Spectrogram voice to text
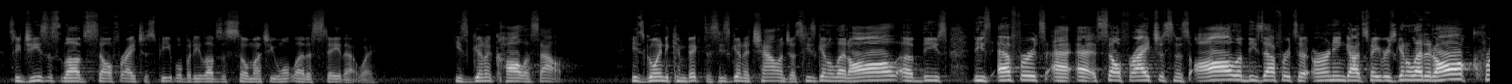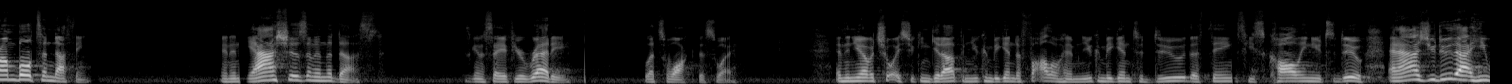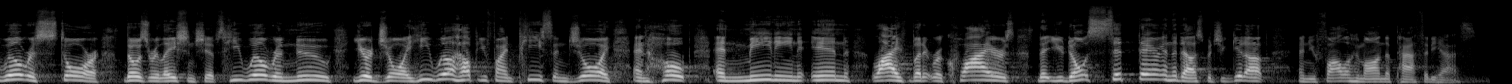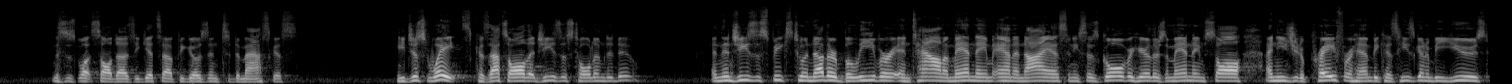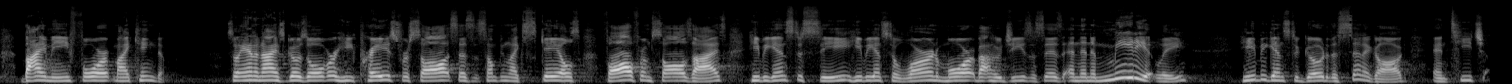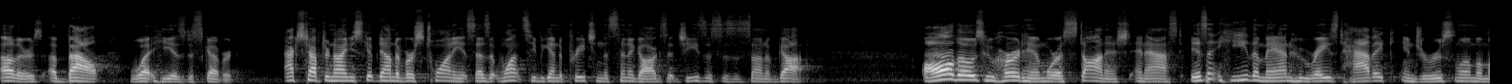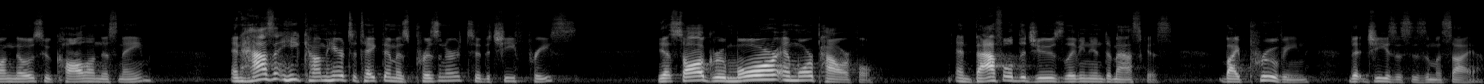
See, Jesus loves self righteous people, but he loves us so much he won't let us stay that way. He's going to call us out. He's going to convict us. He's going to challenge us. He's going to let all of these, these efforts at, at self righteousness, all of these efforts at earning God's favor, He's going to let it all crumble to nothing. And in the ashes and in the dust, He's going to say, if you're ready, let's walk this way. And then you have a choice. You can get up and you can begin to follow him. You can begin to do the things he's calling you to do. And as you do that, he will restore those relationships. He will renew your joy. He will help you find peace and joy and hope and meaning in life. But it requires that you don't sit there in the dust, but you get up and you follow him on the path that he has. This is what Saul does. He gets up, he goes into Damascus. He just waits because that's all that Jesus told him to do. And then Jesus speaks to another believer in town, a man named Ananias, and he says, Go over here. There's a man named Saul. I need you to pray for him because he's going to be used by me for my kingdom. So Ananias goes over. He prays for Saul. It says that something like scales fall from Saul's eyes. He begins to see, he begins to learn more about who Jesus is. And then immediately, he begins to go to the synagogue and teach others about what he has discovered. Acts chapter 9, you skip down to verse 20. It says, At once he began to preach in the synagogues that Jesus is the Son of God. All those who heard him were astonished and asked, Isn't he the man who raised havoc in Jerusalem among those who call on this name? And hasn't he come here to take them as prisoner to the chief priests? Yet Saul grew more and more powerful and baffled the Jews living in Damascus by proving that Jesus is the Messiah.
